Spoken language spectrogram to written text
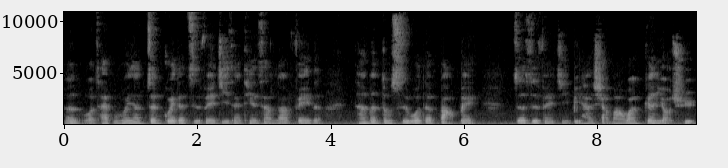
哼，我才不会让珍贵的纸飞机在天上乱飞呢，它们都是我的宝贝。”折纸飞机比和小猫玩更有趣。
